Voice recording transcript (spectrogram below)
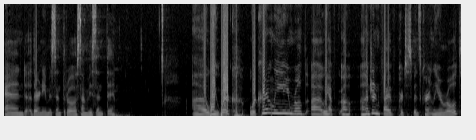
and their name is Centro San Vicente. Uh, we work, we're currently enrolled, uh, we have uh, 105 participants currently enrolled,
